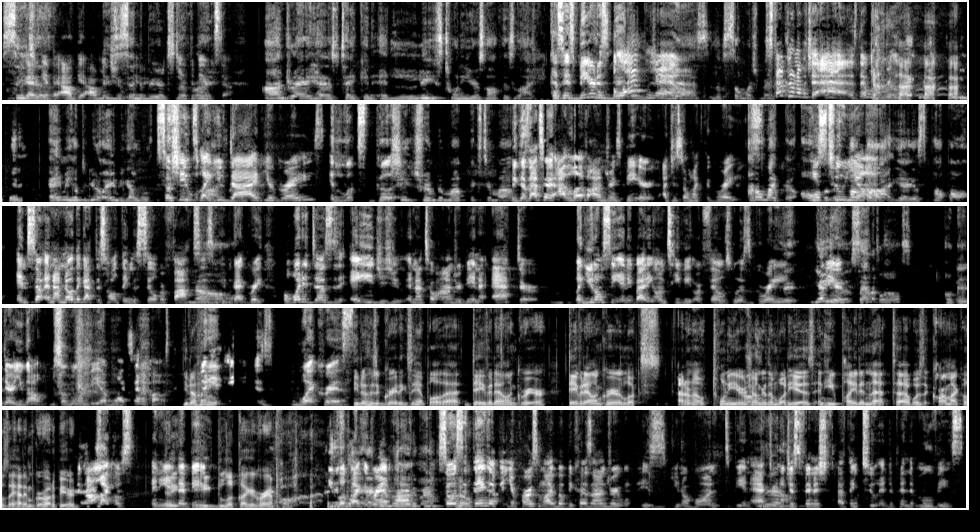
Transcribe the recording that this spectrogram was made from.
Sita. We gotta Sita, get there. I'll get. I'll make needs sure to we send get the it. beard Yeah, stuff, the right? beard stuff. Andre has taken at least 20 years off his life. Because his beard is black age, now. Yes, it looks so much better. Stop doing that with your eyes. That was really. Amy did it. Amy hooked you know Amy got a little so she like you for him. dyed your grays. It looks good. She trimmed him up, fixed him up. because I tell you, I love Andre's beard. I just don't like the grays. I don't like the all He's the, too it's young. pawpaw. Yeah, it's pawpaw. and so and I know they got this whole thing, the silver foxes, and people got gray. But what it does is it ages you. And I told Andre, being an actor, Mm-hmm. like you don't see anybody on TV or films who has great. Yeah, you do. Santa Claus. Okay. And there you go. So if you want to be a black Santa Claus, You know who? but it ages. What, Chris? You know who's a great example of that? David Alan Grier. David Alan Grier looks, I don't know, 20 Oh. years younger than what he is. And he played in that, uh, what was it, Carmichael's? They had him grow out a beard. Carmichael's, and he And he, that beard. he looked like a grandpa. He looked like a grandpa. played a grandpa. So it's Yeah. a thing of in your personal life, but because Andre is, you know, going to be an actor, he just finished, I think, two independent movies.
